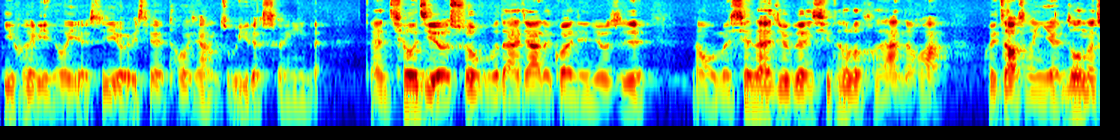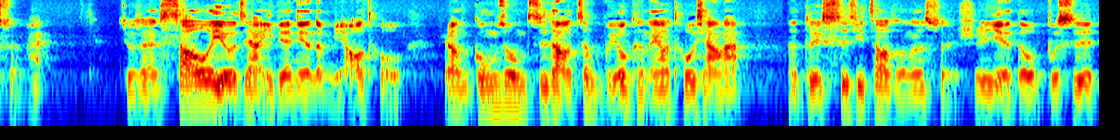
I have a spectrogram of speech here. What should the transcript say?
议会里头也是有一些投降主义的声音的，但丘吉尔说服大家的观点就是：那我们现在就跟希特勒和谈的话，会造成严重的损害。就算稍微有这样一点点的苗头，让公众知道政府有可能要投降了，那对士气造成的损失也都不是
